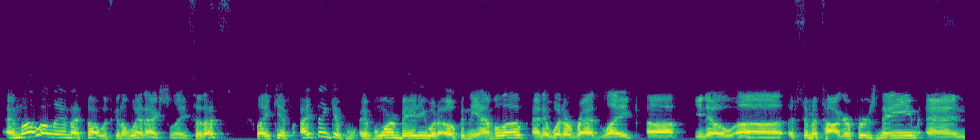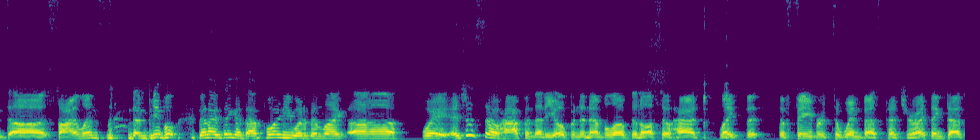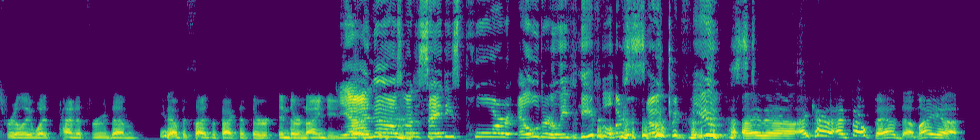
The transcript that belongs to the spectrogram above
and La La Land, I thought was going to win actually. So that's like if I think if if Warren Beatty would have opened the envelope and it would have read like uh, you know uh, a cinematographer's name and uh, silence, then people then I think at that point he would have been like, uh, wait, it just so happened that he opened an envelope that also had like the the favorite to win Best Picture. I think that's really what kind of threw them. You know, besides the fact that they're in their 90s. Yeah, but- I know. I was about to say these poor elderly people are so confused. I know. I kind of I felt bad though. My uh,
